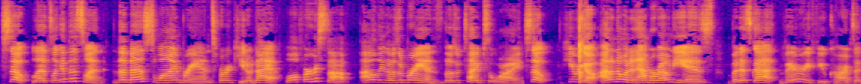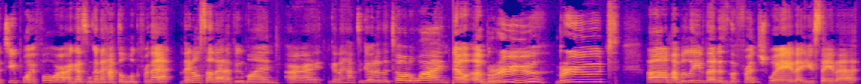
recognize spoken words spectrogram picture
So let's look at this one. The best wine brands for a keto diet. Well, first off, I don't think those are brands. Those are types of wine. So here we go. I don't know what an Amarone is, but it's got very few carbs at 2.4. I guess I'm going to have to look for that. They don't sell that at Food Lion. All right. Going to have to go to the Total Wine. Now, a Bru, Brut. Um, I believe that is the French way that you say that.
